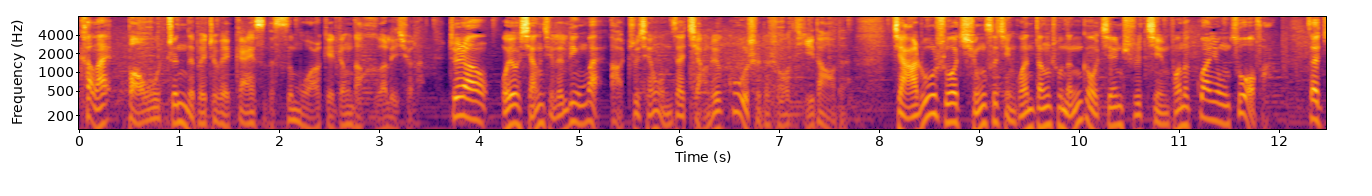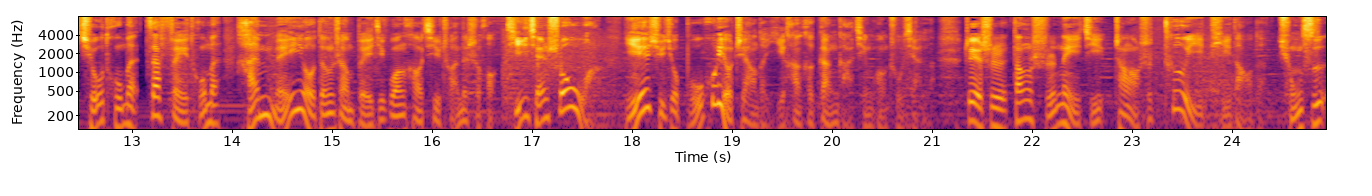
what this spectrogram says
看来宝物真的被这位该死的斯穆尔给扔到河里去了。这让我又想起了另外啊，之前我们在讲这个故事的时候提到的，假如说琼斯警官当初能够坚持警方的惯用做法。在囚徒们、在匪徒们还没有登上北极光号汽船的时候，提前收网，也许就不会有这样的遗憾和尴尬情况出现了。这也是当时那一集张老师特意提到的：琼斯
